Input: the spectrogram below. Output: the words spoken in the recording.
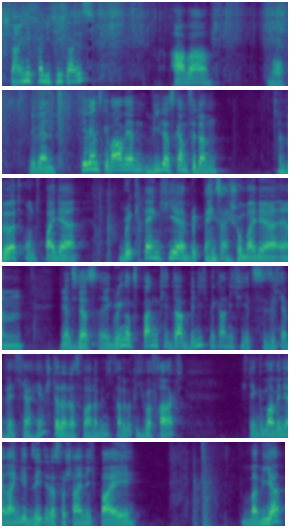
Steinequalität da ist. Aber oh, wir werden wir es gewahr werden, wie das Ganze dann wird. Und bei der Brickbank hier, Brickbank sei schon bei der, ähm, wie nennt sich das, äh, Gringotts Bank, da bin ich mir gar nicht jetzt sicher, welcher Hersteller das war. Da bin ich gerade wirklich überfragt. Ich denke mal, wenn ihr reingeht, seht ihr das wahrscheinlich bei Bavia.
